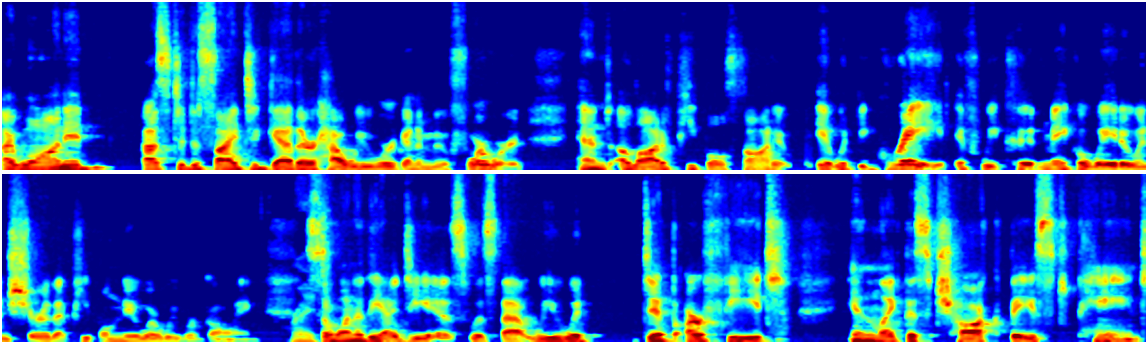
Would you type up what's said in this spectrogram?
I wanted us to decide together how we were going to move forward. And a lot of people thought it, it would be great if we could make a way to ensure that people knew where we were going. Right. So, one of the ideas was that we would dip our feet in like this chalk based paint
